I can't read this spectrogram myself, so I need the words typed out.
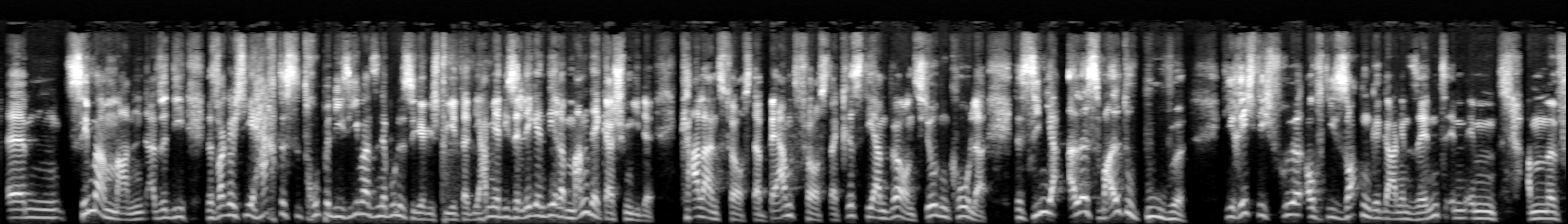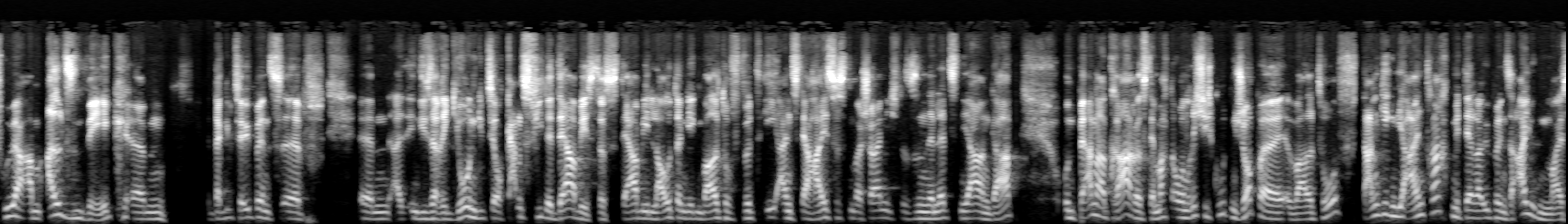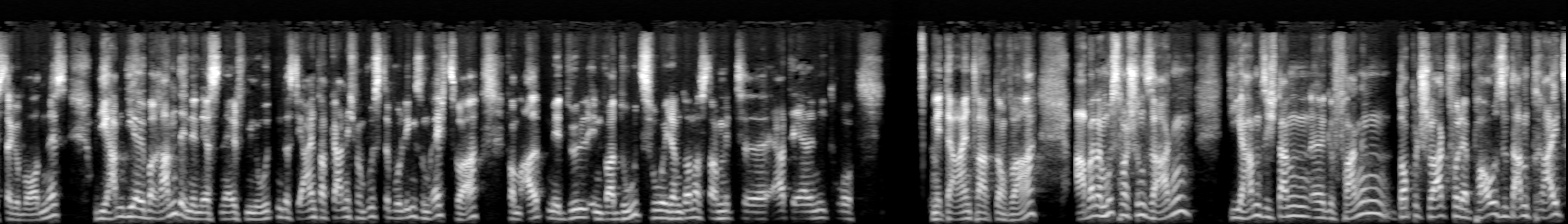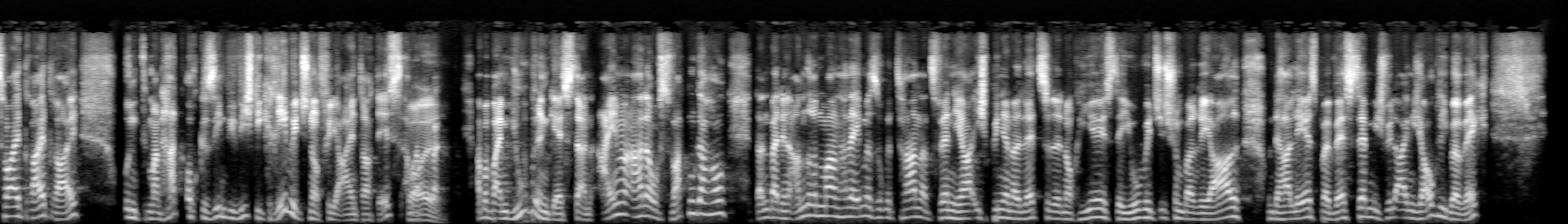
ähm, Zimmermann, also die, das war, glaube ich, die härteste Truppe, die jemals in der Bundesliga gespielt hat. Die haben ja diese legendäre Mandecker-Schmiede, Karl-Heinz Förster, Bernd Förster, Christian Wörns, Jürgen Kohler. Das sind ja alles Waldhof-Buwe, die richtig früher auf die Socken gegangen sind, im, im, am früher am Alsenweg. Ähm, da gibt's ja übrigens äh, ähm, in dieser Region gibt's ja auch ganz viele Derbys. Das Derby Lautern gegen Waldhof wird eh eins der heißesten wahrscheinlich, das es in den letzten Jahren gab. Und Bernhard Rares, der macht auch einen richtig guten Job bei Waldhof. Dann gegen die Eintracht, mit der er übrigens A-Jugendmeister geworden ist. Und die haben die ja überrannt in den ersten elf Minuten, dass die Eintracht gar nicht mehr wusste, wo links und rechts war. Vom Alpen-Idyll in Vaduz, wo ich am Donnerstag mit äh, RTL Nitro mit der Eintracht noch war. Aber da muss man schon sagen, die haben sich dann äh, gefangen, Doppelschlag vor der Pause, dann 3-2, 3-3. Und man hat auch gesehen, wie wichtig Rebic noch für die Eintracht ist. Aber, aber, beim Jubeln gestern, einmal hat er aufs Wappen gehauen, dann bei den anderen Malen hat er immer so getan, als wenn, ja, ich bin ja der Letzte, der noch hier ist, der Jovic ist schon bei Real und der Haller ist bei West Ham, ich will eigentlich auch lieber weg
